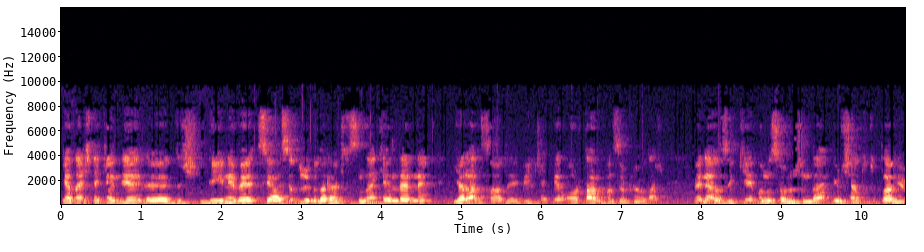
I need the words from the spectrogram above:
ya da işte kendi e, dış, dini ve siyasi duyguları açısından kendilerine yarar sağlayabilecek bir ortam hazırlıyorlar. Ve ne yazık ki bunun sonucunda Gülşen tutuklanıyor.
